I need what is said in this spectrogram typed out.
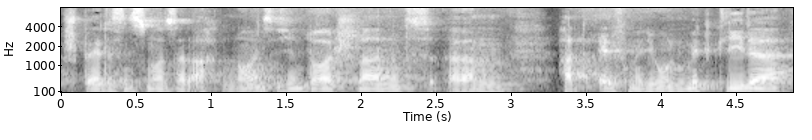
spätestens 1998 in Deutschland, ähm, hat 11 Millionen Mitglieder.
